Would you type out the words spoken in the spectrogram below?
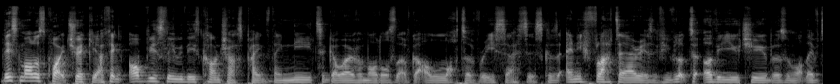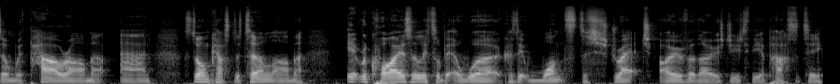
this model's quite tricky. I think obviously with these contrast paints, they need to go over models that have got a lot of recesses because any flat areas, if you've looked at other YouTubers and what they've done with Power Armor and Stormcast Eternal Armor, it requires a little bit of work because it wants to stretch over those due to the opacity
